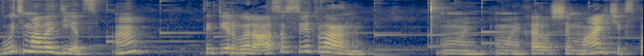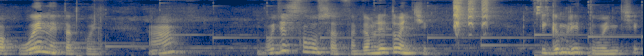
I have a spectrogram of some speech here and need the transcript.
Будь молодец, а? Ты первый раз у Светланы. Ой, ой, хороший мальчик, спокойный такой. А? Будешь слушаться, гамлетончик? Ты гамлетончик.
